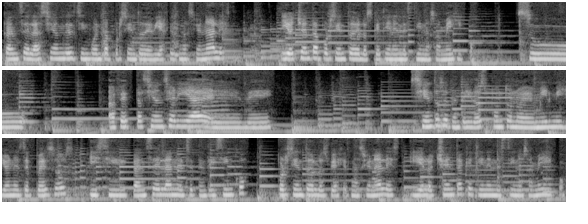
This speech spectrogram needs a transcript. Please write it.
cancelación del 50% de viajes nacionales y 80% de los que tienen destinos a México. Su afectación sería eh, de 172.9 mil millones de pesos y si cancelan el 75% de los viajes nacionales y el 80% que tienen destinos a México,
